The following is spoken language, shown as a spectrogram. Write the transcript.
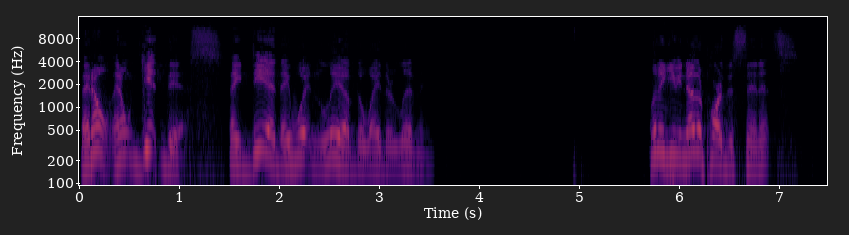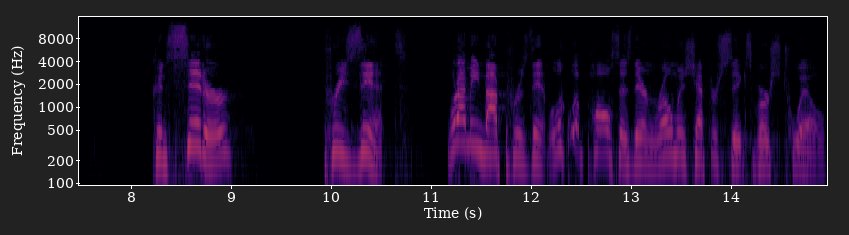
They don't. They don't get this. They did, they wouldn't live the way they're living. Let me give you another part of the sentence. Consider, present. What I mean by present? Well, look what Paul says there in Romans chapter 6, verse 12.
